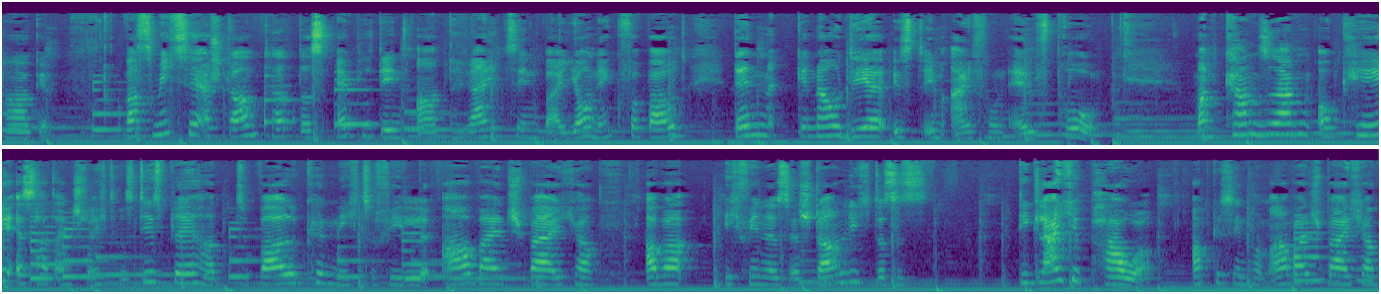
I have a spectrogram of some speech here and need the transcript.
Tage. Was mich sehr erstaunt hat, dass Apple den A13 Bionic verbaut, denn genau der ist im iPhone 11 Pro. Man kann sagen, okay, es hat ein schlechteres Display, hat Balken, nicht so viel Arbeitsspeicher, aber ich finde es erstaunlich, dass es die gleiche Power, abgesehen vom Arbeitsspeicher,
